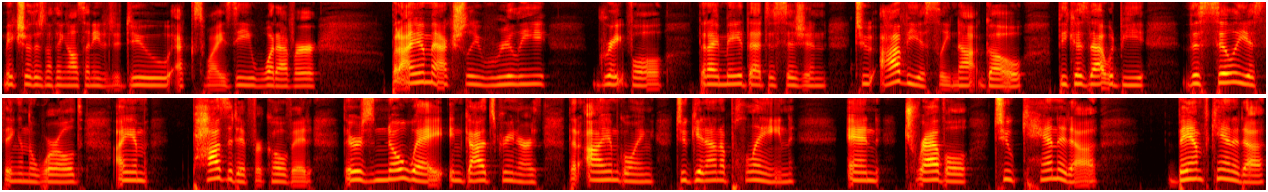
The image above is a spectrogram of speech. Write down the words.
make sure there's nothing else I needed to do, XYZ, whatever. But I am actually really grateful that I made that decision to obviously not go because that would be the silliest thing in the world. I am positive for COVID. There's no way in God's green earth that I am going to get on a plane and travel to Canada, Banff, Canada,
